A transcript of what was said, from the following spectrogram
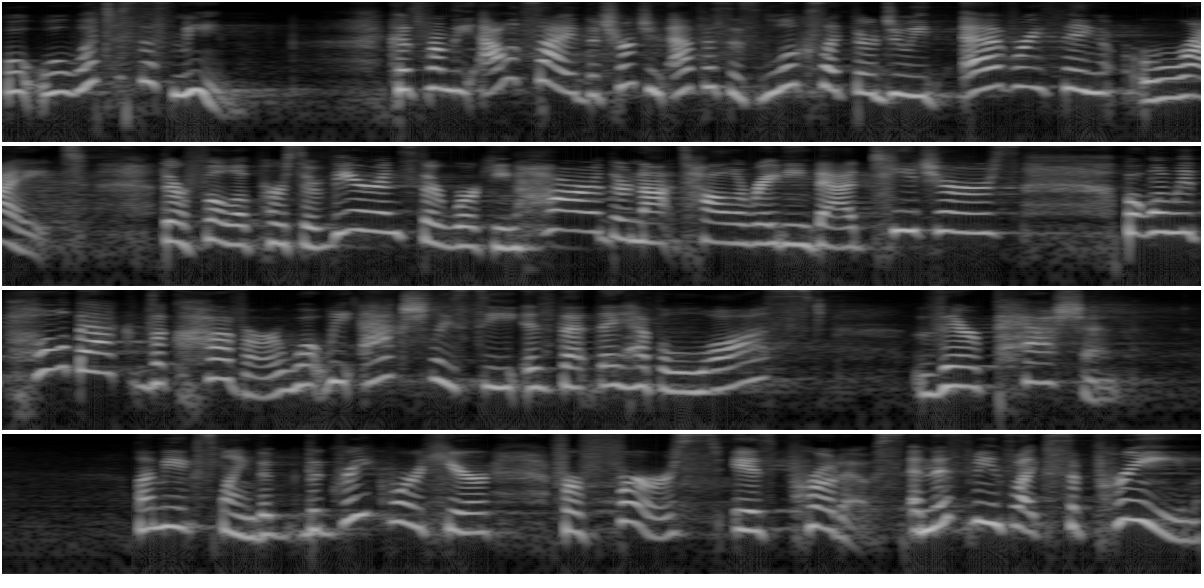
Well, well what does this mean? Because from the outside, the church in Ephesus looks like they're doing everything right. They're full of perseverance, they're working hard, they're not tolerating bad teachers. But when we pull back the cover, what we actually see is that they have lost their passion. Let me explain. The, the, Greek word here for first is protos, and this means like supreme,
